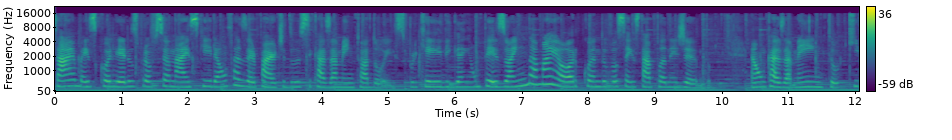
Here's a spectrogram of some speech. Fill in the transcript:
Saiba escolher os profissionais que irão fazer parte desse casamento a dois, porque ele ganha um peso ainda maior quando você está planejando. É um casamento que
